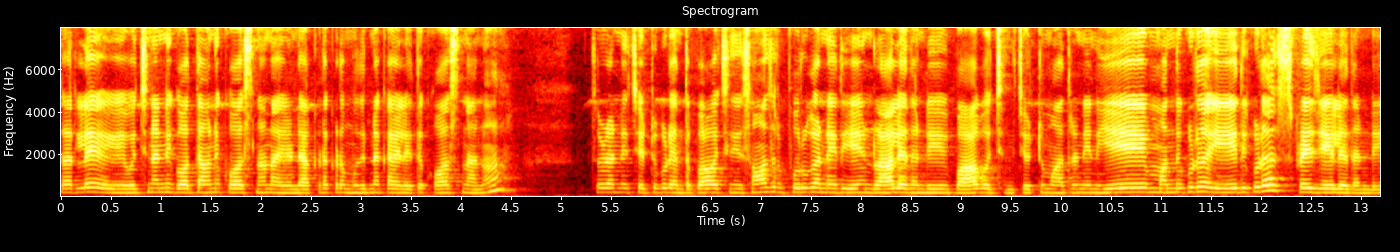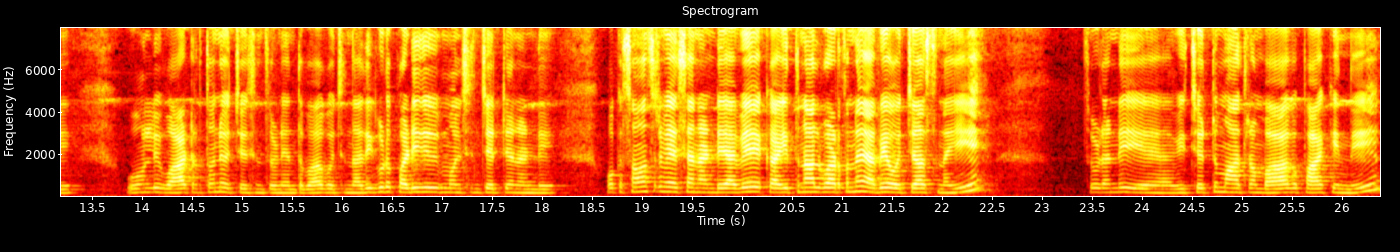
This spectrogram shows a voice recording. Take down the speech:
సర్లే వచ్చినన్ని కోద్దామని కోస్తున్నాను. అయ్యండి అక్కడక్కడ ముదిరిన కాయలు అయితే కోస్తున్నాను. చూడండి చెట్టు కూడా ఎంత బాగా వచ్చింది. ఈ సంవత్సరం పురుగు అనేది ఏం రాలేదండి. బాగా వచ్చింది చెట్టు మాత్రం. నేను ఏ మందు కూడా ఏది కూడా స్ప్రే చేయలేదండి. ఓన్లీ వాటర్తోనే వచ్చేసింది చూడండి ఎంత బాగా వచ్చింది. అది కూడా పడి మొలిసిన చెట్టేనండి. ఒక సంవత్సరం వేసానండి. అవే క- ఇత్తనాలు పడుతున్నాయి అవే వచ్చేస్తున్నాయి. చూడండి అవి చెట్టు మాత్రం బాగా పాకింది.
